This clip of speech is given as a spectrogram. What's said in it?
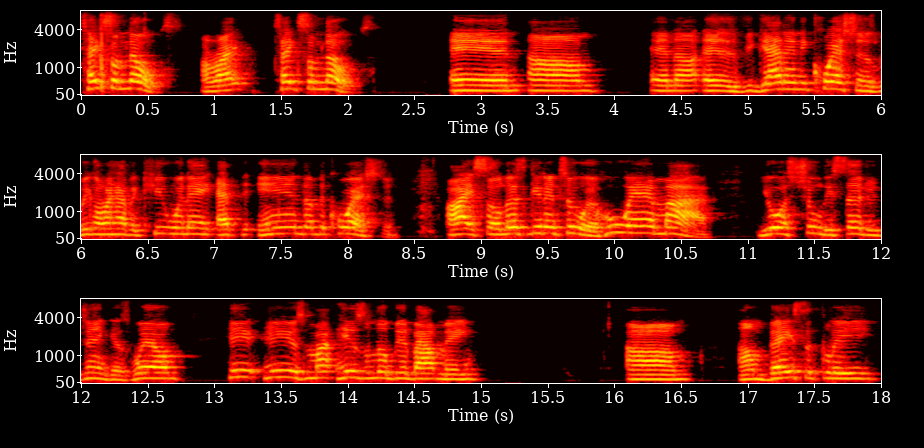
take some notes. All right, take some notes, and um, and, uh, if you got any questions, we're gonna have a Q&A at the end of the question. All right, so let's get into it. Who am I? Yours truly, Cedric Jenkins. Well, here, here's my here's a little bit about me. Um, I'm basically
